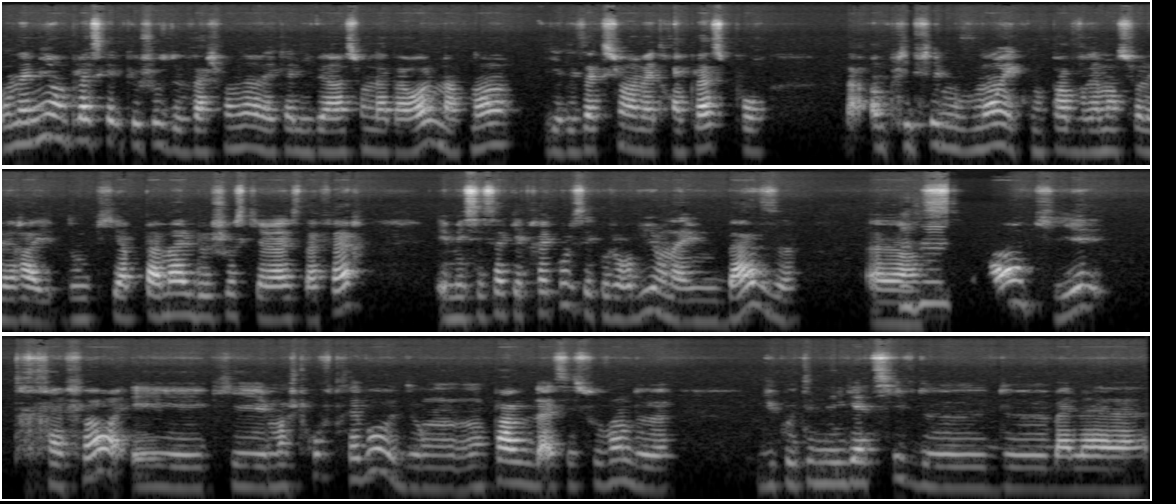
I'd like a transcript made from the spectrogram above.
on a mis en place quelque chose de vachement bien avec la libération de la parole. Maintenant, il y a des actions à mettre en place pour bah, amplifier le mouvement et qu'on parte vraiment sur les rails. Donc, il y a pas mal de choses qui restent à faire. Et mais c'est ça qui est très cool, c'est qu'aujourd'hui, on a une base, euh, un mm qui est très fort et qui est, moi, je trouve très beau. On, on parle assez souvent de, du côté négatif de, de bah, la,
